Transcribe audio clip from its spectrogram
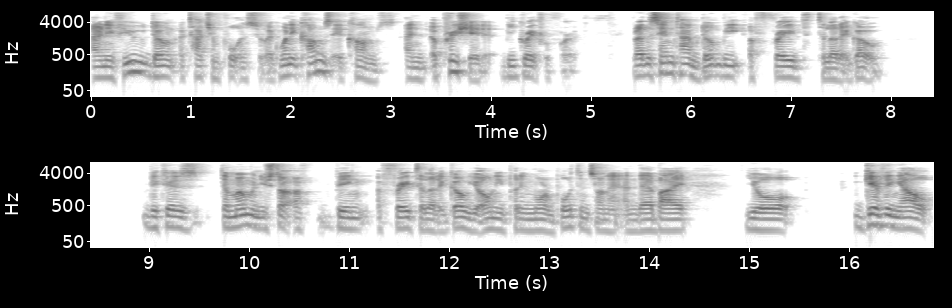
and if you don't attach importance to it, like when it comes, it comes, and appreciate it, be grateful for it, but at the same time, don't be afraid to let it go because the moment you start being afraid to let it go, you're only putting more importance on it, and thereby you're giving out.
